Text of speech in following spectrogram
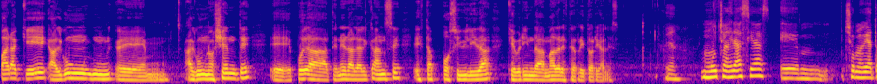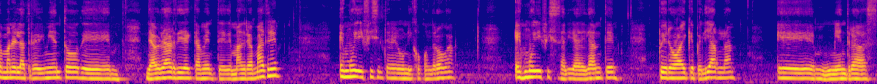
para que algún, eh, algún oyente eh, pueda tener al alcance esta posibilidad que brinda Madres Territoriales. Bien. Muchas gracias. Em, yo me voy a tomar el atrevimiento de, hablar directamente de madre a madre. Es muy difícil tener un hijo con droga, es muy difícil salir adelante, pero hay que pelearla. Eh, mientras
